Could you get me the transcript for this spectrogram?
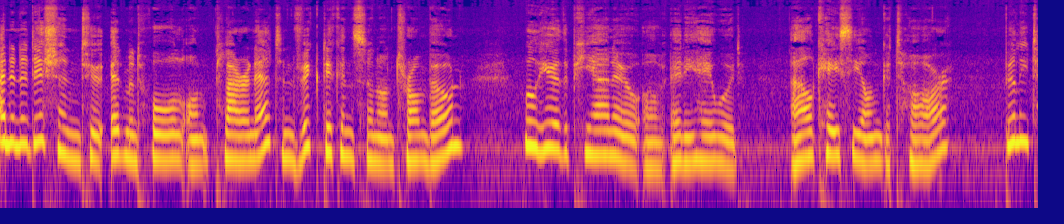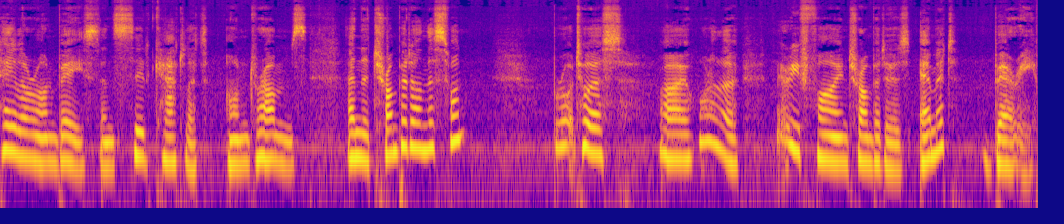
And in addition to Edmund Hall on clarinet and Vic Dickenson on trombone, we'll hear the piano of Eddie Heywood, Al Casey on guitar, Billy Taylor on bass, and Sid Catlett on drums. And the trumpet on this one, brought to us by one of the very fine trumpeters, Emmett Berry.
